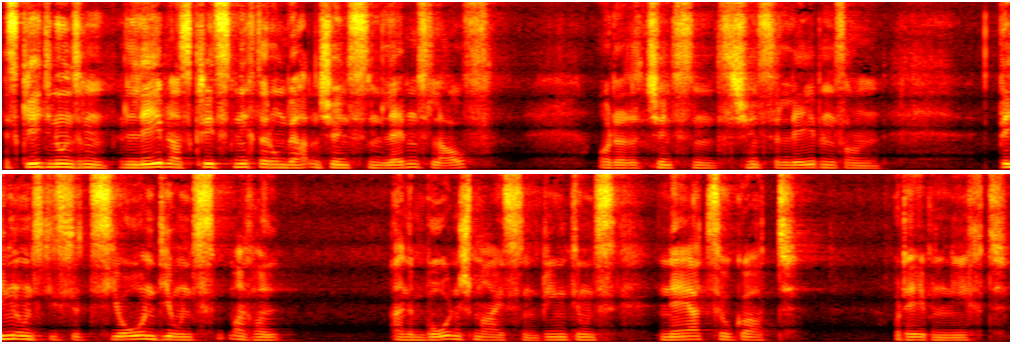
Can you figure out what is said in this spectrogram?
Es geht in unserem Leben als Christ nicht darum, wer hat den schönsten Lebenslauf oder das schönste, das schönste Leben, sondern bringen uns die Situation, die uns manchmal an den Boden schmeißen, bringt uns näher zu Gott oder eben nicht.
